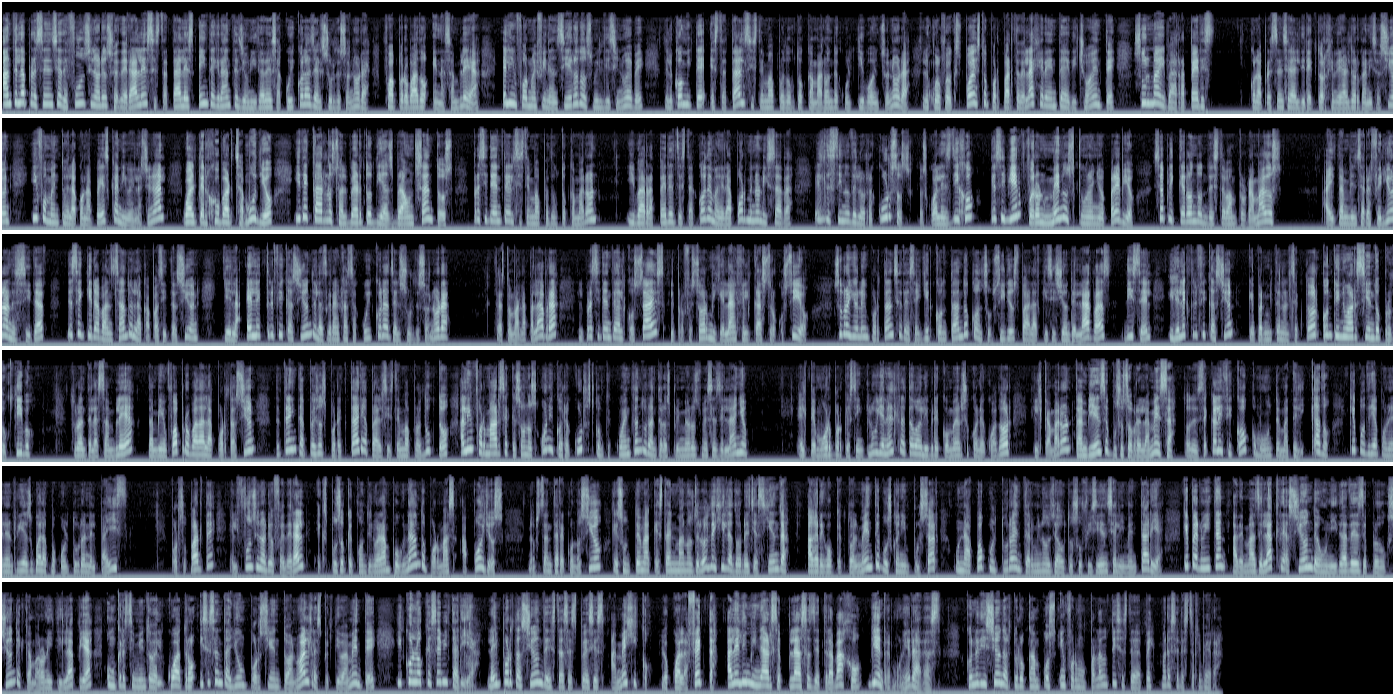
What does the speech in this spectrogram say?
ante la presencia de funcionarios federales, estatales e integrantes de unidades acuícolas del sur de Sonora. Fue aprobado en Asamblea el informe financiero 2019 del Comité Estatal Sistema Producto Camarón de Cultivo en Sonora, el cual fue expuesto por parte de la gerente de dicho ente, Zulma Ibarra Pérez con la presencia del director general de organización y fomento de la CONAPESCA a nivel nacional, Walter Hubert Zamudio, y de Carlos Alberto Díaz Brown Santos, presidente del Sistema Producto Camarón. Ibarra Pérez destacó de manera pormenorizada el destino de los recursos, los cuales dijo que si bien fueron menos que un año previo, se aplicaron donde estaban programados. Ahí también se refirió a la necesidad de seguir avanzando en la capacitación y en la electrificación de las granjas acuícolas del sur de Sonora. Tras tomar la palabra, el presidente del COSAES, el profesor Miguel Ángel Castro Cosío, subrayó la importancia de seguir contando con subsidios para la adquisición de larvas, diésel y la electrificación que permitan al sector continuar siendo productivo. Durante la asamblea también fue aprobada la aportación de 30 pesos por hectárea para el sistema producto, al informarse que son los únicos recursos con que cuentan durante los primeros meses del año. El temor porque se incluye en el Tratado de Libre Comercio con Ecuador, el camarón, también se puso sobre la mesa, donde se calificó como un tema delicado que podría poner en riesgo a la acuacultura en el país. Por su parte, el funcionario federal expuso que continuarán pugnando por más apoyos. No obstante, reconoció que es un tema que está en manos de los legisladores de Hacienda. Agregó que actualmente buscan impulsar una acuacultura en términos de autosuficiencia alimentaria, que permitan, además de la creación de unidades de producción de camarón y tilapia, un crecimiento del 4 y 61% anual respectivamente, y con lo que se evitaría la importación de estas especies a México, lo cual afecta al eliminarse plazas de trabajo bien remuneradas. Con edición Arturo Campos, informó para las noticias de AP, María Celeste Rivera.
